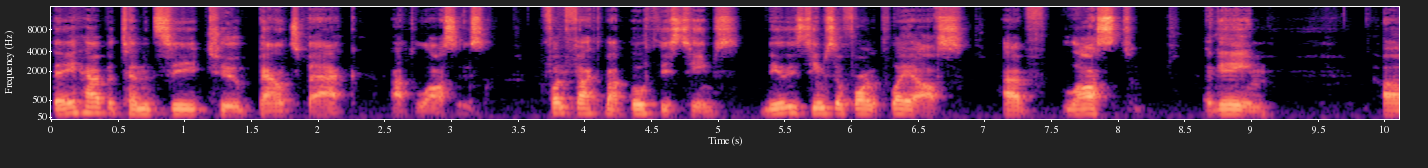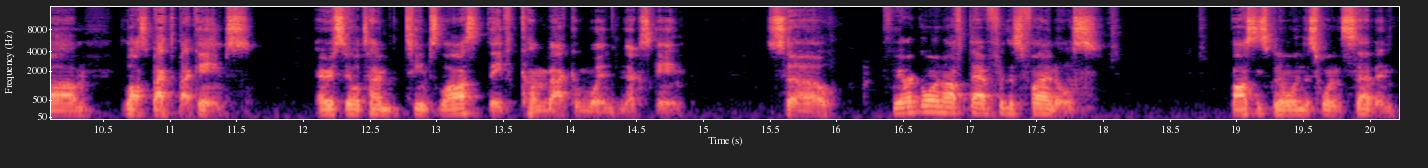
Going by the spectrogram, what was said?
they have a tendency to bounce back after losses. Fun fact about both these teams neither of these teams so far in the playoffs have lost a game, um, lost back to back games. Every single time the team's lost, they've come back and win the next game. So if we are going off that for this finals, Boston's going to win this one seven,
